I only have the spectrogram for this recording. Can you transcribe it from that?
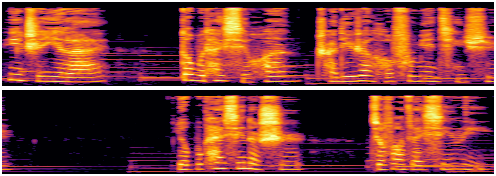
一直以来都不太喜欢传递任何负面情绪，有不开心的事就放在心里。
